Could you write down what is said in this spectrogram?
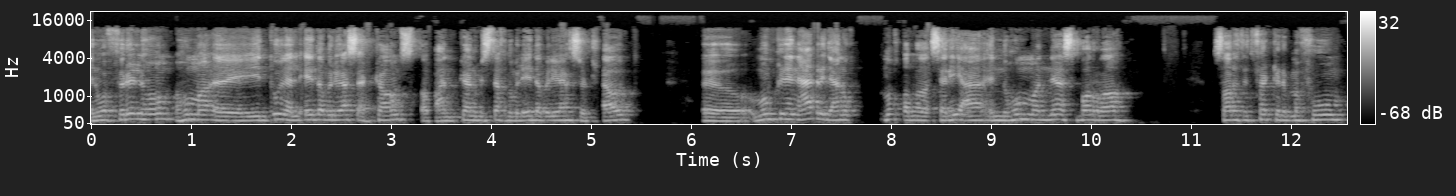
نوفر لهم هم آه، يدونا ال AWS accounts طبعا كانوا بيستخدموا ال AWS cloud ممكن نعرج عن نقطة سريعة إنه هم الناس برا صارت تفكر بمفهوم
